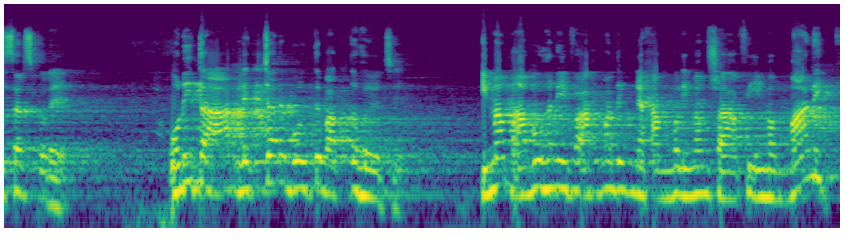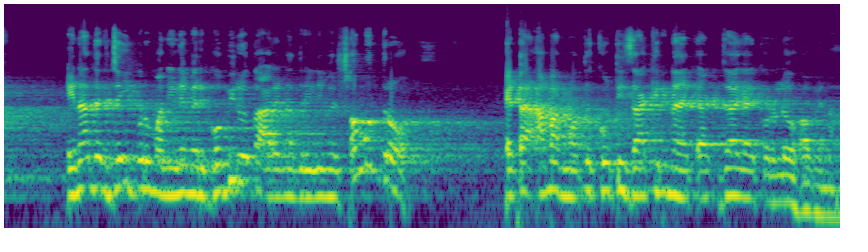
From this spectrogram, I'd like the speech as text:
রিসার্চ করে। উনি তার লেকচারে বলতে বাধ্য হয়েছে, ইমাম আবু হানিফা, আহমদ ইবনে হাম্বল, ইমাম শাহি ইমাম মালিক, এনাদের যেই পরিমাণ ইলেমের গভীরতা আর এনাদের ইলিমের সমুদ্র, এটা আমার মতো কোটি জাকির নায়ক এক জায়গায় করলেও হবে না।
